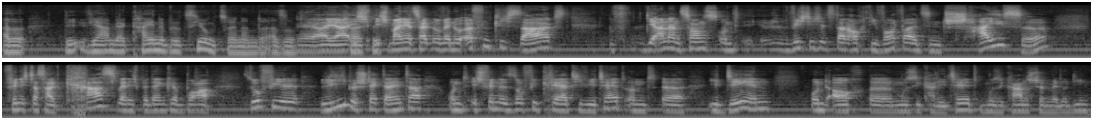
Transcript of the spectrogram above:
also die, die haben ja keine Beziehung zueinander. Also Ja, ja, ich, ich meine jetzt halt nur, wenn du öffentlich sagst, die anderen Songs und äh, wichtig ist dann auch, die Wortwahl sind scheiße, finde ich das halt krass, wenn ich bedenke, boah, so viel Liebe steckt dahinter und ich finde so viel Kreativität und äh, Ideen und auch äh, Musikalität, musikalische Melodien,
